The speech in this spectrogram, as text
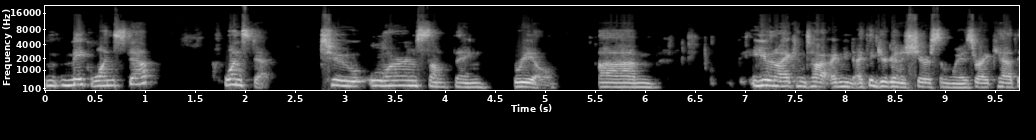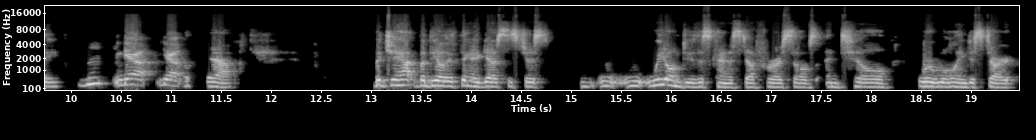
make one step, one step to learn something real. Um, you and I can talk. I mean, I think you're going to share some ways, right, Kathy? Mm-hmm. Yeah, yeah, yeah. But you have. But the other thing, I guess, is just we don't do this kind of stuff for ourselves until we're willing to start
